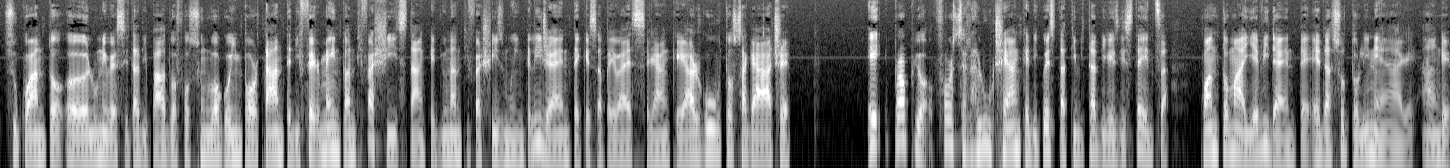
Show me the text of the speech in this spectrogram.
su quanto uh, l'Università di Padova fosse un luogo importante di fermento antifascista, anche di un antifascismo intelligente che sapeva essere anche arguto, sagace e proprio forse alla luce anche di questa attività di resistenza, quanto mai evidente, è da sottolineare anche,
